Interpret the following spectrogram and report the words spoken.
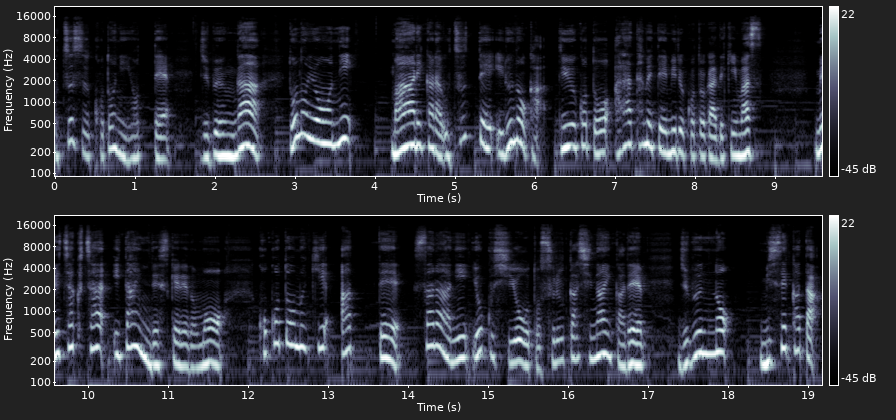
映すことによって自分がどのように周りから映っているのかということを改めて見ることができます。めちゃくちゃ痛いんですけれども、ここと向き合ってさらに良くしようとするかしないかで自分の見せ方、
